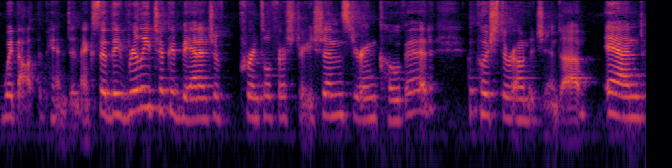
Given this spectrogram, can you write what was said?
without the pandemic. So they really took advantage of parental frustrations during COVID to push their own agenda. And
